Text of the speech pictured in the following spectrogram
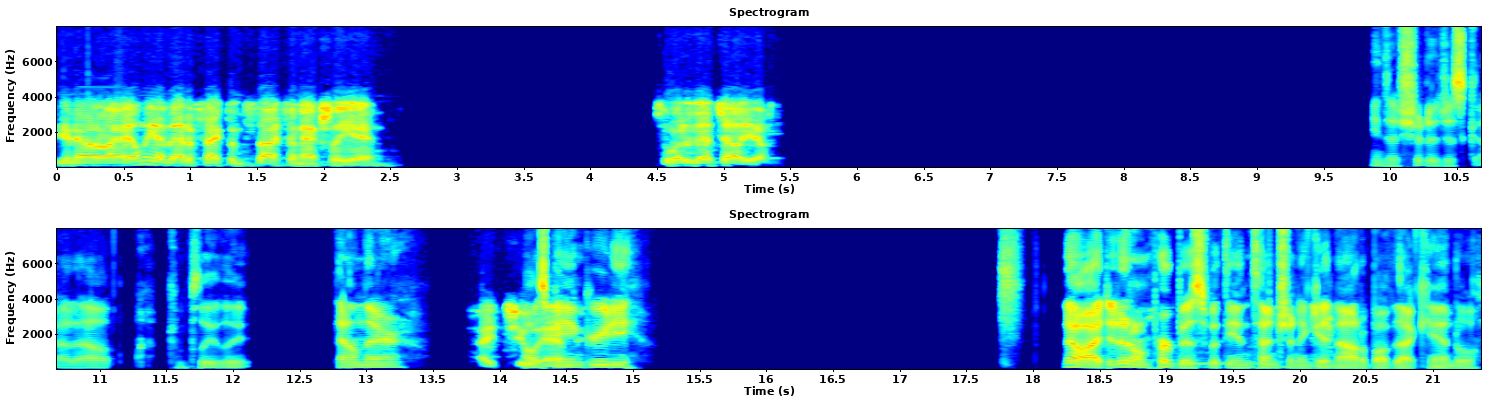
You know, I only have that effect on stocks I'm actually in. So what does that tell you? means I should have just got out completely down there. I I too was am. being greedy. No, I did it on purpose with the intention of getting out above that candle.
